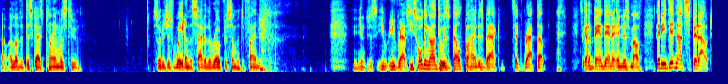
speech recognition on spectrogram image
I love that this guy's plan was to sort of just wait on the side of the road for someone to find him. You know, just he, he wraps. He's holding on to his belt behind his back. It's like wrapped up. he's got a bandana in his mouth that he did not spit out.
